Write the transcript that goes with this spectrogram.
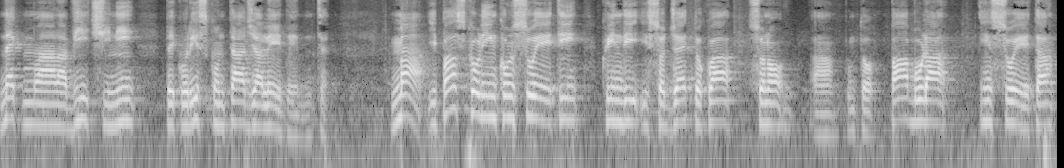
nec mala vicini pecoris contagia ledent. Ma i pascoli inconsueti, quindi il soggetto qua sono ah, appunto pabula insueta,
